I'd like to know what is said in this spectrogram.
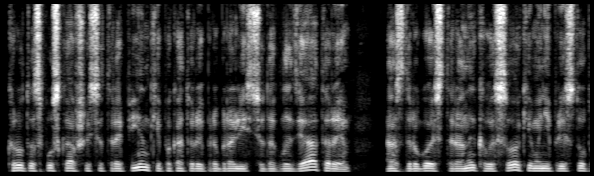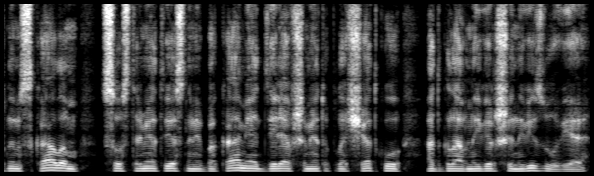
круто спускавшейся тропинке, по которой пробрались сюда гладиаторы, а с другой стороны к высоким и неприступным скалам с острыми отвесными боками, отделявшими эту площадку от главной вершины Везувия.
